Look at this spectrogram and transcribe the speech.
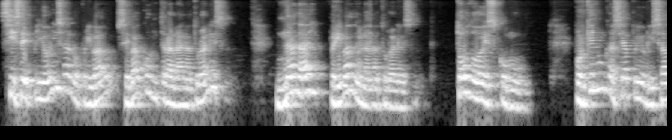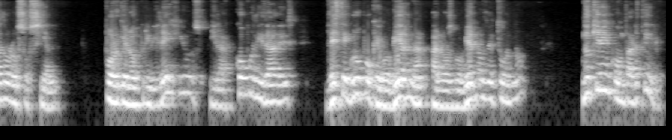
Si se prioriza lo privado, se va contra la naturaleza. Nada hay privado en la naturaleza. Todo es común. ¿Por qué nunca se ha priorizado lo social? Porque los privilegios y las comodidades de este grupo que gobierna a los gobiernos de turno no quieren compartir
